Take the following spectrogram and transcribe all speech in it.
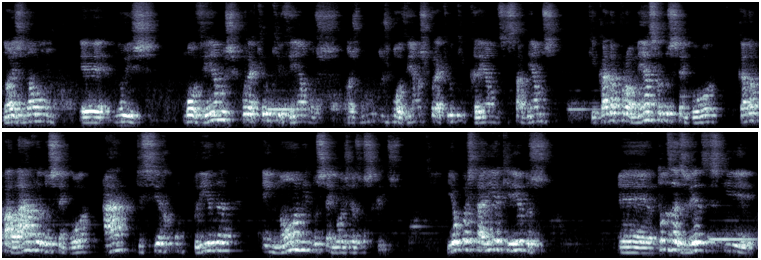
Nós não é, nos movemos por aquilo que vemos, nós nos movemos por aquilo que cremos. Sabemos que cada promessa do Senhor, cada palavra do Senhor há de ser cumprida em nome do Senhor Jesus Cristo. E eu gostaria, queridos, é, todas as vezes que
